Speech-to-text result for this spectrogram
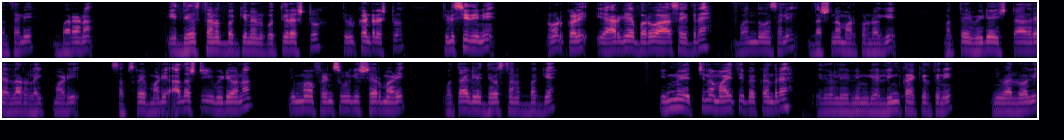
ಒಂದ್ಸಲಿ ಬರೋಣ. ಈ ದೇವಸ್ಥಾನದ ಬಗ್ಗೆ ನನಗೆ ಗೊತ್ತಿರೋಷ್ಟು, ತಿಳ್ಕೊಂಡ್ರಷ್ಟು ತಿಳಿಸಿದ್ದೀನಿ ನೋಡ್ಕೊಳ್ಳಿ, ಯಾರಿಗೆ ಬರುವ ಆಸೆ ಇದ್ದರೆ ಬಂದು ಒಂದ್ಸಲಿ ದರ್ಶನ ಮಾಡ್ಕೊಂಡೋಗಿ. ಮತ್ತು ವಿಡಿಯೋ ಇಷ್ಟ ಆದರೆ ಎಲ್ಲರೂ ಲೈಕ್ ಮಾಡಿ, ಸಬ್ಸ್ಕ್ರೈಬ್ ಮಾಡಿ. ಆದಷ್ಟು ಈ ವಿಡಿಯೋನ ನಿಮ್ಮ ಫ್ರೆಂಡ್ಸ್ಗಳಿಗೆ ಶೇರ್ ಮಾಡಿ. ಗೊತ್ತಾಗಲಿ ದೇವಸ್ಥಾನದ ಬಗ್ಗೆ. ಇನ್ನೂ ಹೆಚ್ಚಿನ ಮಾಹಿತಿ ಬೇಕಂದರೆ ಇದರಲ್ಲಿ ನಿಮಗೆ ಲಿಂಕ್ ಹಾಕಿರ್ತೀನಿ. ನೀವು ಅಲ್ಲಿ ಹೋಗಿ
